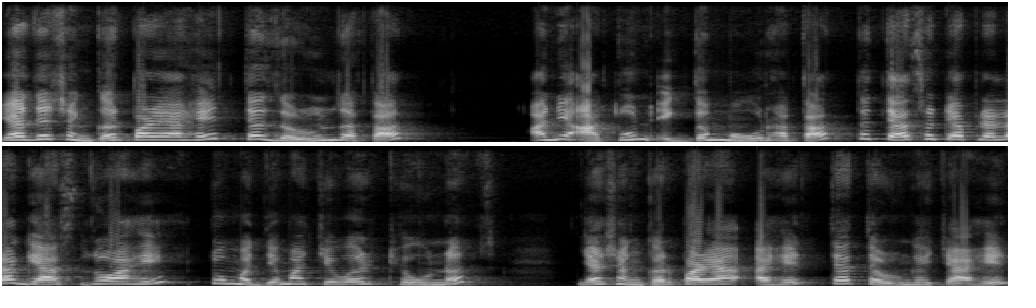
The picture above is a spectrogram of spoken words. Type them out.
या ज्या शंकरपाळ्या आहेत त्या जळून जातात आणि आतून एकदम मऊ राहतात. तर त्यासाठी आपल्याला गॅस जो आहे तो मध्यमाचेवर ठेवूनच या शंकरपाळ्या आहेत त्या तळून घ्यायच्या आहेत.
